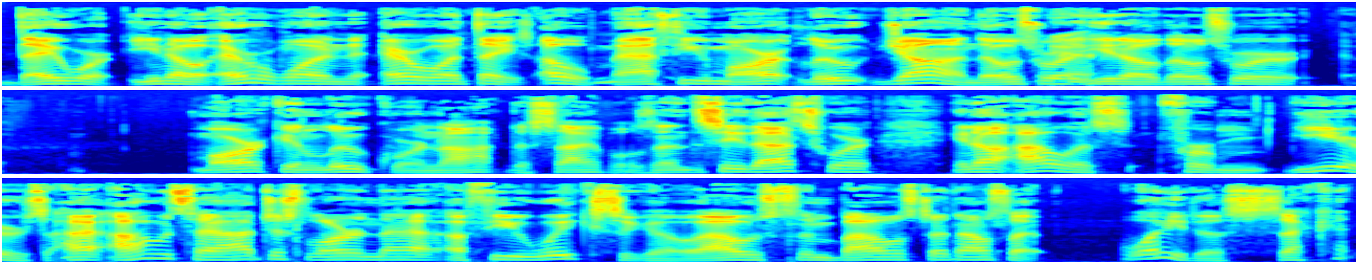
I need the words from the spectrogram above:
they were, you know, everyone everyone thinks, oh, Matthew, Mark, Luke, John. Those were, Yeah. you know, those were Mark and Luke were not disciples. And see, that's where you know I was for years. I, I would say I just learned that a few weeks ago. I was in Bible study. I was like, wait a second.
